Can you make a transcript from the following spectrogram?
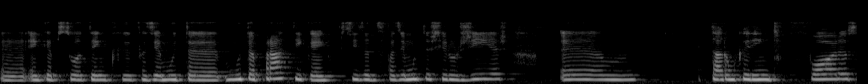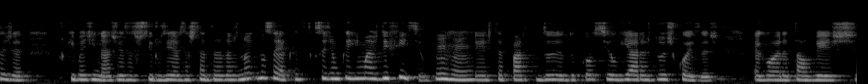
uh, em que a pessoa tem que fazer muita, muita prática, em que precisa de fazer muitas cirurgias, um, estar um bocadinho de fora, ou seja, porque imagina, às vezes as cirurgias às tantas da noite, não sei, acredito que seja um bocadinho mais difícil uhum. esta parte de, de, conciliar as duas coisas. Agora, talvez,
